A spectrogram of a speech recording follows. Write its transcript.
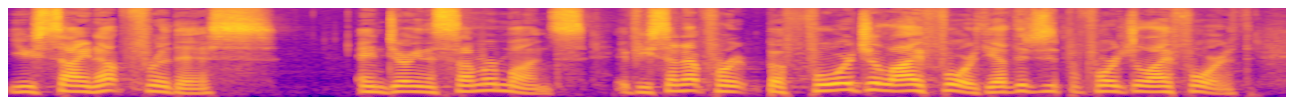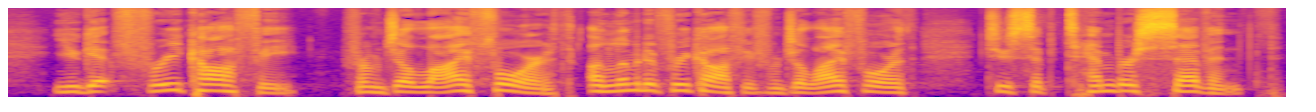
you sign up for this, and during the summer months, if you sign up for it before July fourth, you have to do it before July fourth. You get free coffee from July 4th, unlimited free coffee from July 4th to September 7th.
